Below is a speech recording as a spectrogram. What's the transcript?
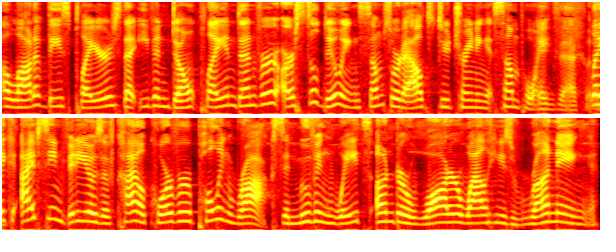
a lot of these players that even don't play in Denver are still doing some sort of altitude training at some point. Exactly. Like I've seen videos of Kyle Korver pulling rocks and moving weights underwater while he's running.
